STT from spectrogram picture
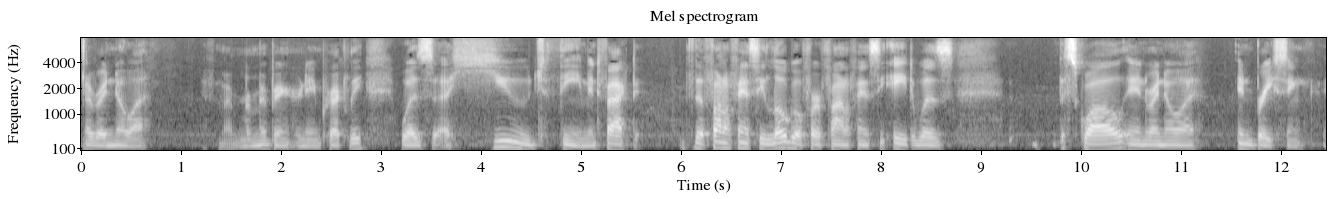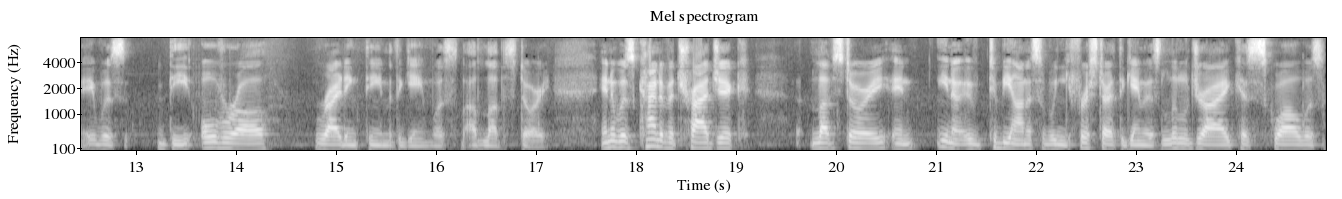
Rinoa. If I'm remembering her name correctly, was a huge theme. In fact, the Final Fantasy logo for Final Fantasy VIII was Squall and Rinoa embracing. It was the overall writing theme of the game was a love story, and it was kind of a tragic love story. And you know, to be honest, when you first start the game, it was a little dry because Squall was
